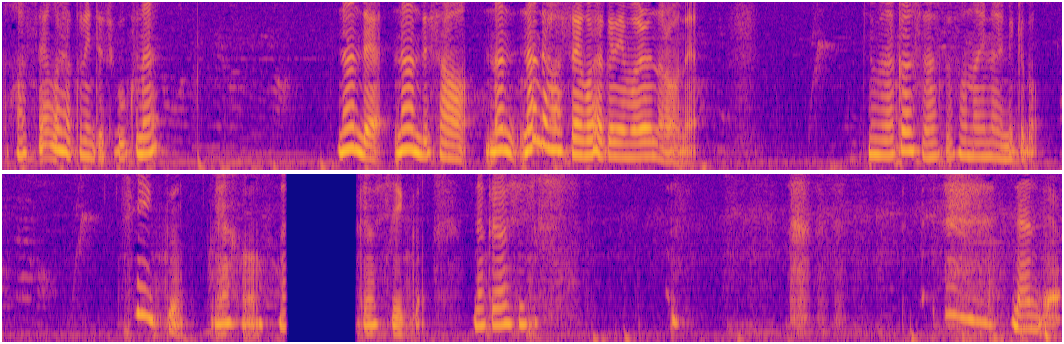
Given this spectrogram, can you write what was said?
？8500人ってすごくない？なんでなんでさなんなんで8500人もいるんだろうね。でも仲良しな人そんないないんだけど。シーくんヤッホー。仲良しシーくん仲良し なんだよ。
